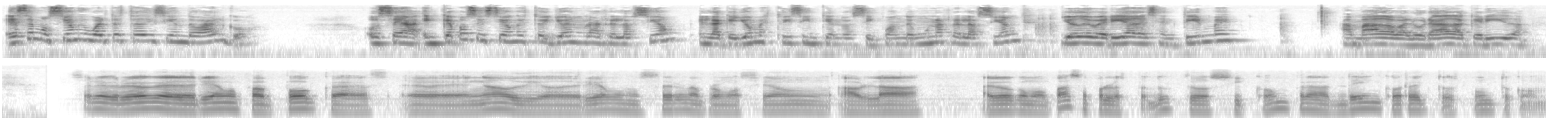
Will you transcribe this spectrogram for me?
esa emoción igual te está diciendo algo. O sea, ¿en qué posición estoy yo en la relación en la que yo me estoy sintiendo así? Cuando en una relación yo debería de sentirme amada, valorada, querida serio, creo que deberíamos para pocas eh, en audio, deberíamos hacer una promoción hablada. Algo como pasa por los productos y compra de incorrectos.com.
